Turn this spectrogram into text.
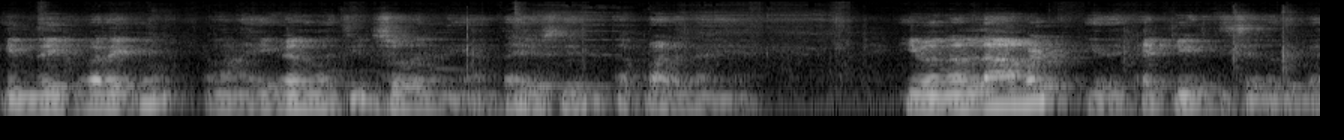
இன்றைக்கு வரைக்கும் நான் இவனை வச்சு சொல்லுங்க தயவு செய்து தப்பாடுங்க. இவன் அல்லாமல் இதை கட்டி எடுத்து செல்றதுக்கு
